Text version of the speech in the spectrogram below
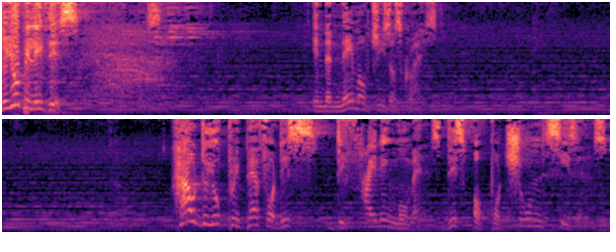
Do you believe this? In the name of Jesus Christ. How do you prepare for this defining moments, these opportune seasons.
